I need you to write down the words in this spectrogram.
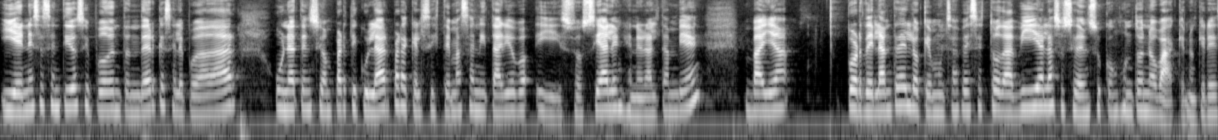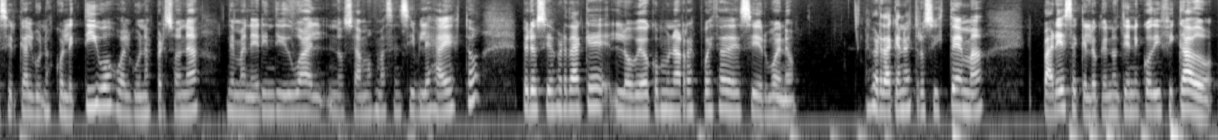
Y en ese sentido sí puedo entender que se le pueda dar una atención particular para que el sistema sanitario y social en general también vaya por delante de lo que muchas veces todavía la sociedad en su conjunto no va, que no quiere decir que algunos colectivos o algunas personas de manera individual no seamos más sensibles a esto, pero sí es verdad que lo veo como una respuesta de decir, bueno, es verdad que nuestro sistema parece que lo que no tiene codificado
